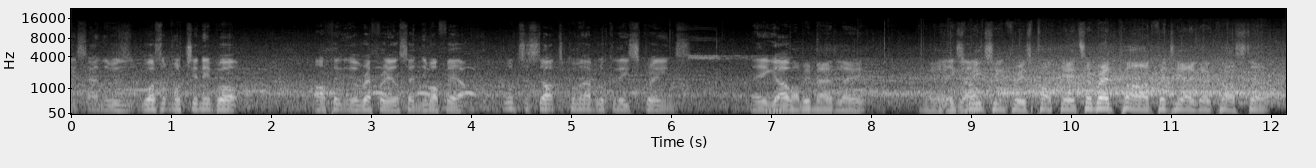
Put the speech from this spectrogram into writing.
He's saying there was, wasn't much in it, but I think the referee will send him off here. Once they start to come and have a look at these screens. There you go. Bobby Madley. you he's go. reaching for his pocket. It's a red card for Diego Costa.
